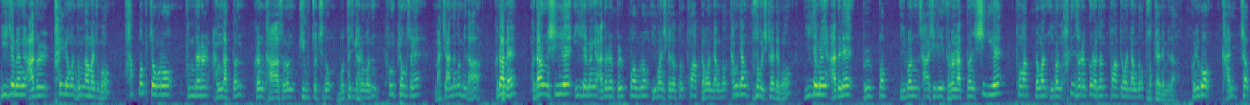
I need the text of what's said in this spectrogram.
이재명의 아들 탈령은 눈 감아주고 합법적으로 군대를 안 갔던 그런 가수는 귀국 조치도 못 해주게 하는 건 형평성에 맞지 않는 겁니다. 그 다음에 그 당시에 이재명의 아들을 불법으로 입원시켜줬던 통합병원장도 당장 구속을 시켜야 되고 이재명의 아들의 불법 입원 사실이 드러났던 시기에 통합병원 입원 확인서를 끊어준 통합병원장도 구속해야 됩니다. 그리고 간첩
